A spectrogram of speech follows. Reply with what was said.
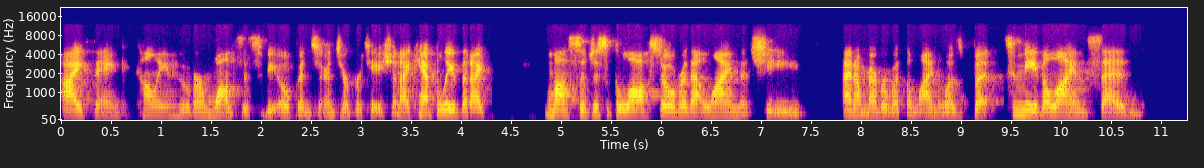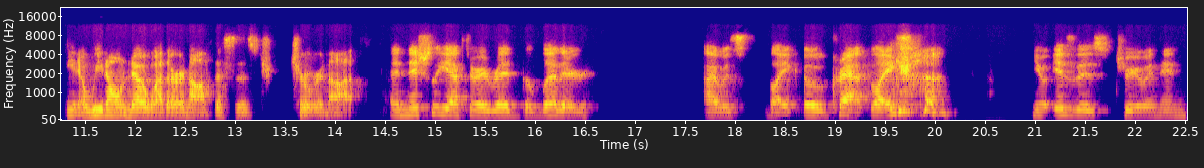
I think Colleen Hoover wants it to be open to interpretation. I can't believe that I must have just glossed over that line that she, I don't remember what the line was, but to me, the line said, you know, we don't know whether or not this is tr- true or not. Initially, after I read the letter, I was like, "Oh crap!" Like, you know, is this true? And then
